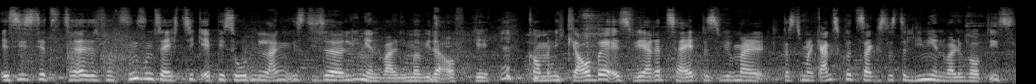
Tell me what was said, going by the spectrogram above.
es ist jetzt äh, 65 Episoden lang ist dieser Linienwall immer wieder aufgekommen. Ich glaube, es wäre Zeit, dass wir mal, dass du mal ganz kurz sagst, was der Linienwall überhaupt ist.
